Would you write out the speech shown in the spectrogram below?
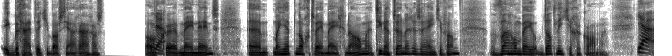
Ik begrijp dat je Bastiaan Ragas ook Ja. eh, meeneemt. Ehm, maar je hebt nog twee meegenomen. Tina Turner is er eentje van. Waarom ben je op dat liedje gekomen? Ja,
